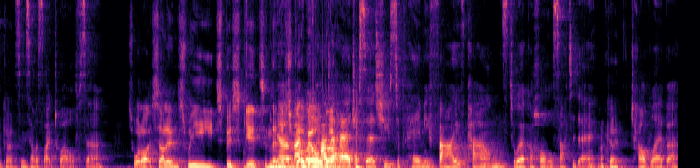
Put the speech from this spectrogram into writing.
Okay. since I was like 12, so. So what, like selling sweets, biscuits, and then no, my got a bit mum had a hairdresser. She used to pay me five pounds to work a whole Saturday. Okay. Child labour.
